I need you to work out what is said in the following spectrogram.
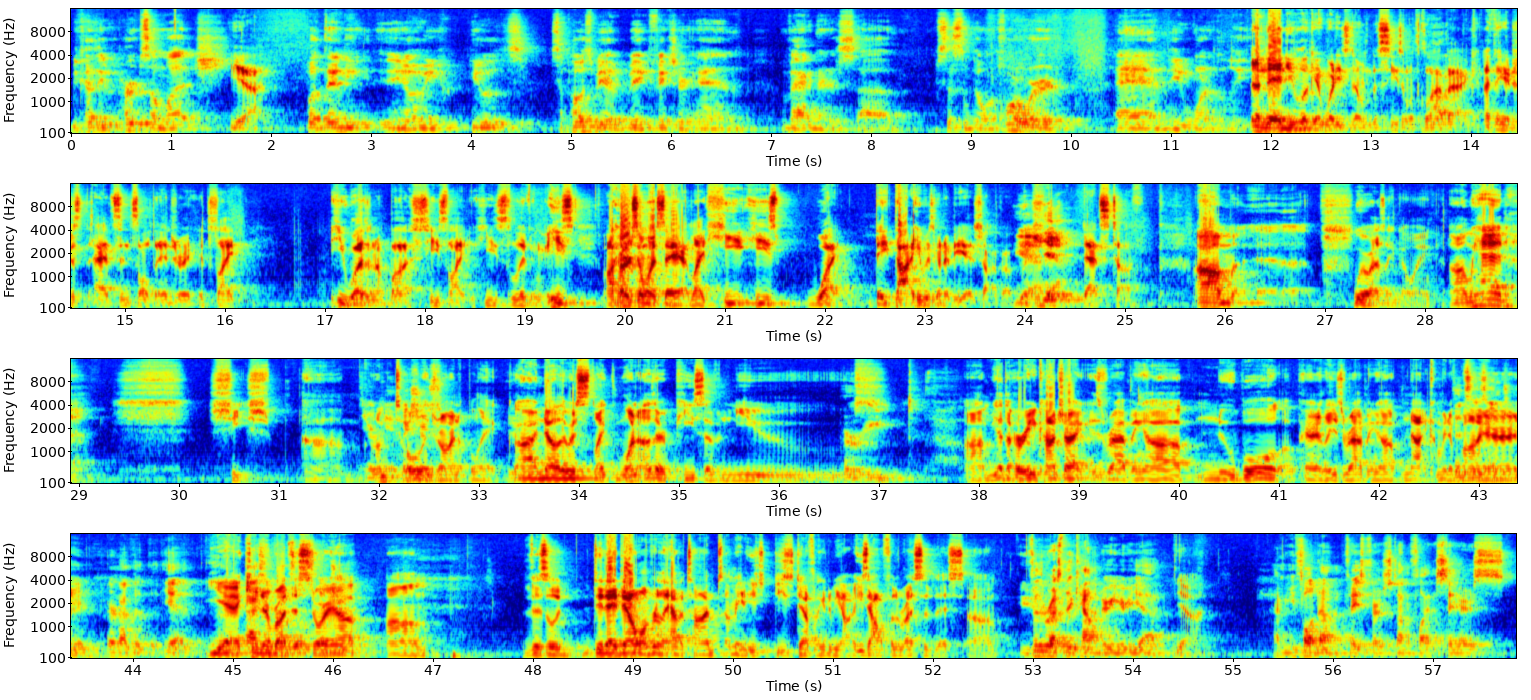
because he hurt so much, yeah. but then he, you know, he he was supposed to be a big fixture in Wagner's uh, system going forward, and he wanted to leave. And then you look at what he's done this season with Gladbach. I think it just adds insult to injury. It's like he wasn't a bust. He's like he's living. He's. I heard someone say it like he he's what they thought he was going to be at Schalke. which- Yeah. Yeah. that's tough. Um, uh, where was I going? Um, we had. Sheesh. Um, I'm totally pictures? drawing a blank. Uh, no, there was like one other piece of news. Hurry. Um, yeah, the Harit contract is wrapping up. Nubel apparently is wrapping up, not coming to Vince's Bayern. injury, or not the, yeah. Yeah, Keenan brought this story injury. up. Um, Vizsla, did they, they don't really have a time. I mean, he's, he's definitely going to be out. He's out for the rest of this. Um, For the rest of the calendar year, yeah. yeah. I mean, you fall down face first on a flight of stairs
